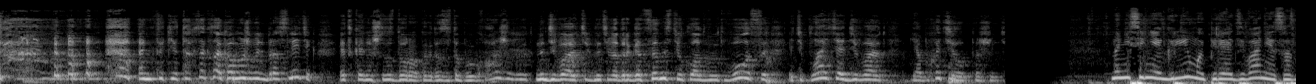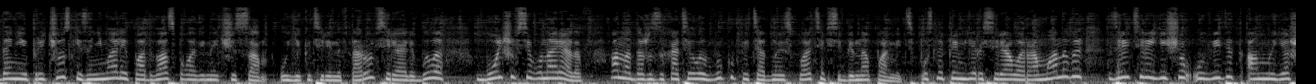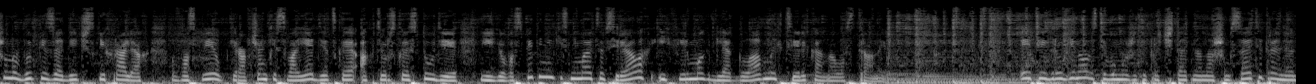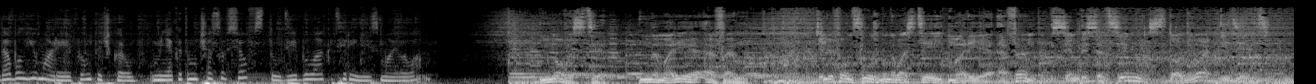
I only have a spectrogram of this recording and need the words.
Они такие, так, так, так, а может быть браслетик? Это, конечно, здорово, когда за тобой ухаживают, надевают на тебя драгоценности, укладывают волосы, эти платья одевают. Я бы хотела пожить. Нанесение грима, переодевание, создание прически занимали по два с половиной часа. У Екатерины II в сериале было больше всего нарядов. Она даже захотела выкупить одно из платьев себе на память. После премьеры сериала «Романовы» зрители еще увидят Анну Яшину в эпизодических ролях. В Москве у кировчанки своя детская актерская студия. Ее воспитанники снимаются в сериалах и фильмах для главных телеканалов страны. Эти и другие новости вы можете прочитать на нашем сайте www.mariafm.ru. У меня к этому часу все. В студии была Катерина Измайлова. Новости на Мария-ФМ. Телефон службы новостей Мария-ФМ 77 102 и 9.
